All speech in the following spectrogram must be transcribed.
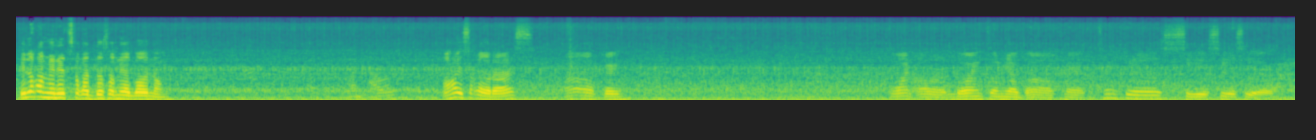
Pila ka minutes pa kadto sa Miagao nung One hour. ah isa ka oras? Ah okay. One hour going to Miagao okay. Thank you. See you see you see you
